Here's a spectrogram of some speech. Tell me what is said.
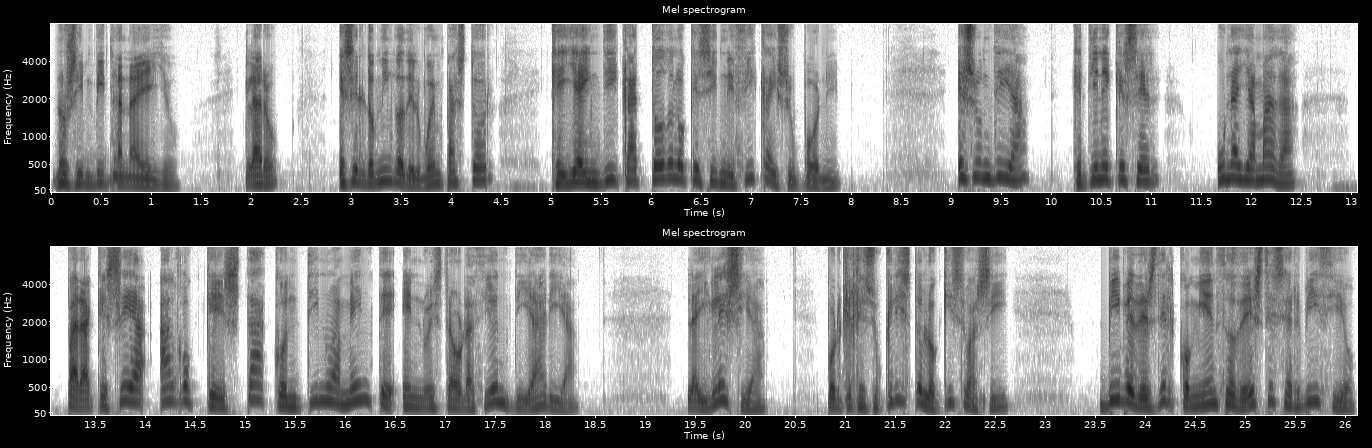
nos invitan a ello. Claro, es el Domingo del Buen Pastor que ya indica todo lo que significa y supone. Es un día que tiene que ser una llamada para que sea algo que está continuamente en nuestra oración diaria. La Iglesia, porque Jesucristo lo quiso así, vive desde el comienzo de este servicio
